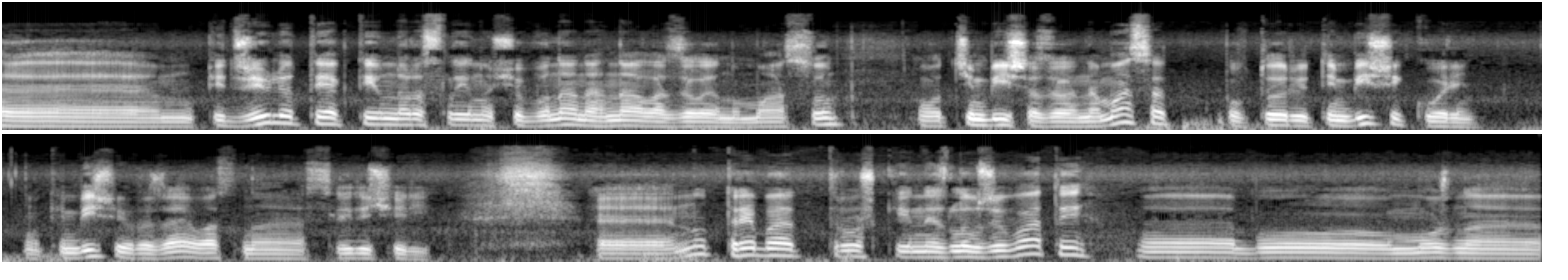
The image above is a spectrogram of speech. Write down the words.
е, підживлювати активно рослину, щоб вона нагнала зелену масу. От, чим більша зелена маса, повторюю, тим більший корінь. От, тим більше врожай у вас на слідуючий рік. Е, ну, треба трошки не зловживати, е, бо можна,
